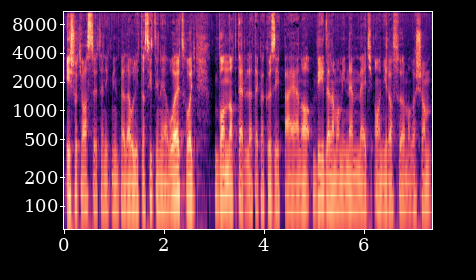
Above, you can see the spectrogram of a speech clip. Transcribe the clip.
és hogyha azt történik, mint például itt a city volt, hogy vannak területek a középpályán, a védelem, ami nem megy annyira fölmagasan,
